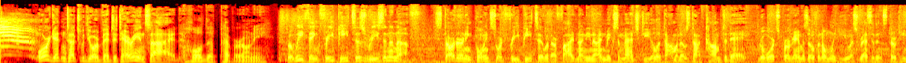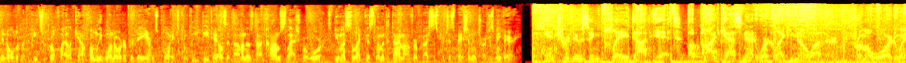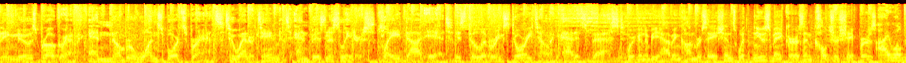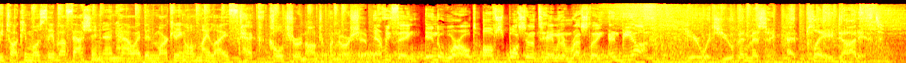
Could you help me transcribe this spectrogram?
Or get in touch with your vegetarian side. Hold the pepperoni. But we think free pizza's reason enough. Start earning points toward free pizza with our $5.99 mix and match deal at Domino's.com today. Rewards program is open only to U.S. residents 13 and older with a pizza profile account. Only one order per day earns points. Complete details at Domino's.com slash rewards. You must select this limited time offer. Prices, participation, and charges may vary. Introducing Play.it, a podcast network like no other. From award winning news programming and number one sports brands to entertainment and business leaders, Play.it is delivering storytelling at its best. We're going to be having conversations with newsmakers and culture shapers, I will be talking mostly about fashion and how I've been marketing all my life. tech, culture, and entrepreneurship. Everything in the world of sports entertainment and wrestling and beyond. Hear what you've been missing at Play.it.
